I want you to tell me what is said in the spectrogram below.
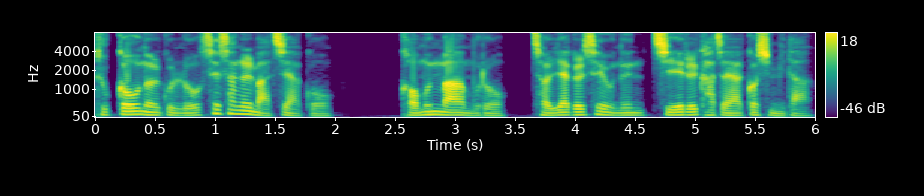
두꺼운 얼굴로 세상을 맞이하고 검은 마음으로 전략을 세우는 지혜를 가져야 할 것입니다.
